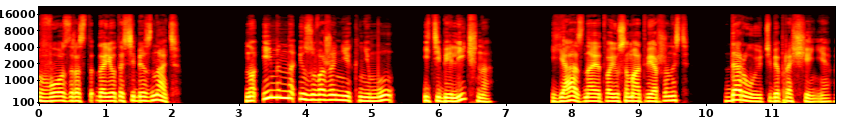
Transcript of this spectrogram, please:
возраст дает о себе знать. Но именно из уважения к нему и тебе лично я, зная твою самоотверженность, дарую тебе прощение.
